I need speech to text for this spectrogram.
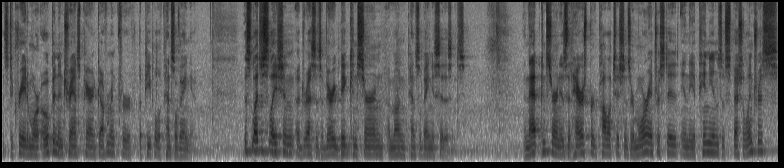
It's to create a more open and transparent government for the people of Pennsylvania. This legislation addresses a very big concern among Pennsylvania citizens. And that concern is that Harrisburg politicians are more interested in the opinions of special interests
